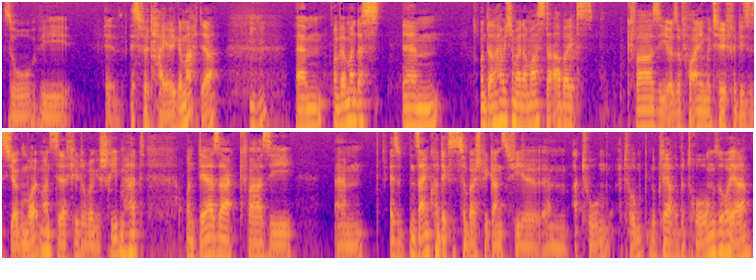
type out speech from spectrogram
so wie äh, es wird heil gemacht, ja. Mhm. Ähm, und wenn man das ähm, und dann habe ich in meiner Masterarbeit quasi, also vor allen Dingen mit Hilfe dieses Jürgen Moltmanns, der da viel drüber geschrieben hat, und der sagt quasi, ähm, also in seinem Kontext ist zum Beispiel ganz viel ähm, Atom, atomnukleare Bedrohung so, ja.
